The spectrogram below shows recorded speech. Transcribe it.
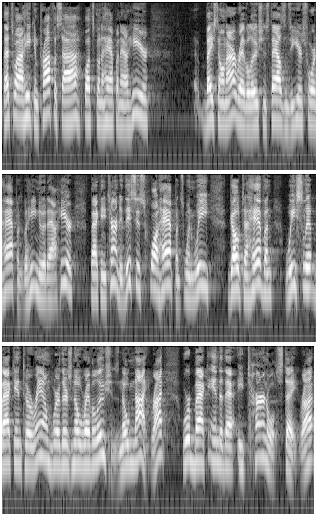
That's why he can prophesy what's going to happen out here based on our revolutions thousands of years before it happens. But he knew it out here back in eternity. This is what happens when we go to heaven, we slip back into a realm where there's no revolutions, no night, right? We're back into that eternal state, right?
